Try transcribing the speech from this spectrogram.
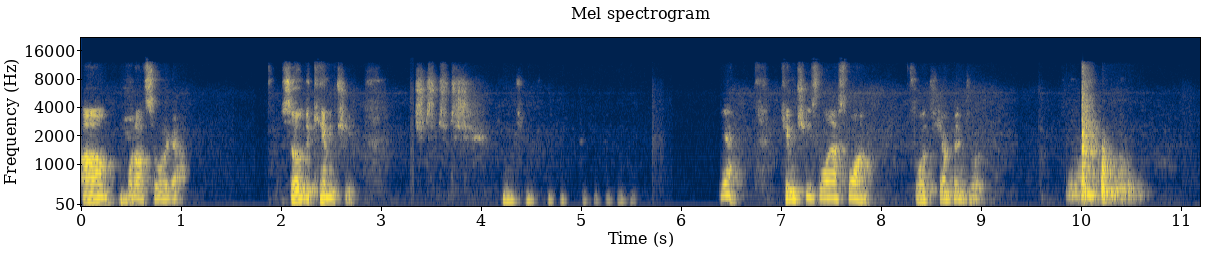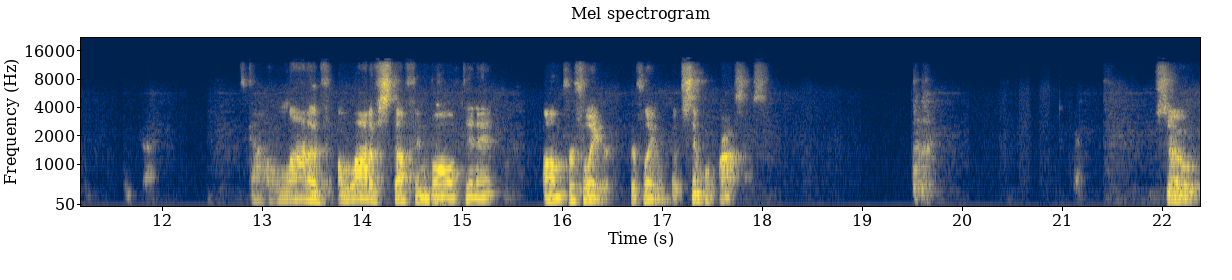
Um, what else do I got? So the kimchi. Kimchi's the last one. So let's jump into it. It's got a lot of a lot of stuff involved in it um, for flavor, for flavor, but simple process. So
